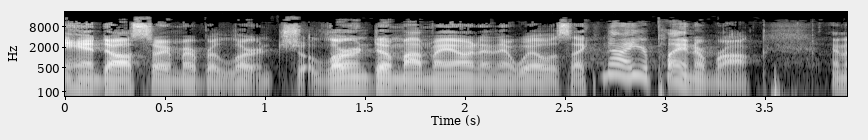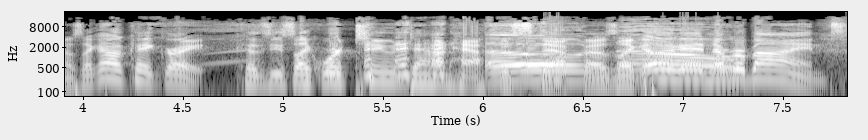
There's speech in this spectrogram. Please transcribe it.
and also, I remember learned learned them on my own, and then Will was like, "No, you're playing them wrong." And I was like, "Okay, great," because he's like, "We're tuned down half a step." I was like, "Okay, never mind."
